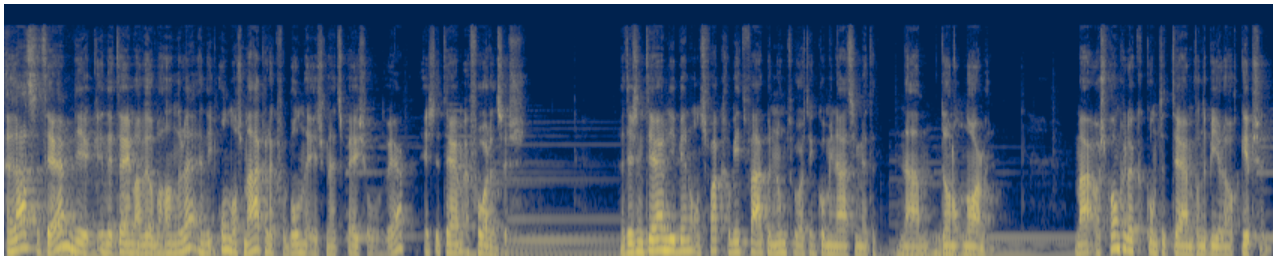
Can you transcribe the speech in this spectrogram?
Een laatste term die ik in dit thema wil behandelen en die onlosmakelijk verbonden is met spatial ontwerp, is de term affordances. Het is een term die binnen ons vakgebied vaak benoemd wordt in combinatie met de naam Donald Norman. Maar oorspronkelijk komt de term van de bioloog Gibson.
